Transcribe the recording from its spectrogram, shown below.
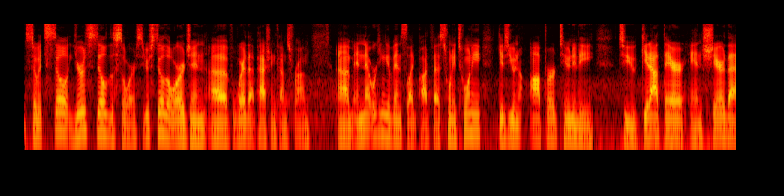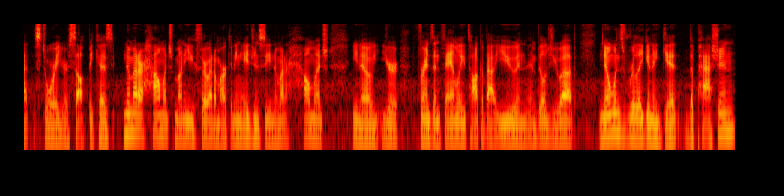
So it's still, you're still the source. You're still the origin of where that passion comes from. Um, and networking events like PodFest 2020 gives you an opportunity to get out there and share that story yourself. Because no matter how much money you throw at a marketing agency no matter how much you know your friends and family talk about you and, and build you up no one's really going to get the passion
